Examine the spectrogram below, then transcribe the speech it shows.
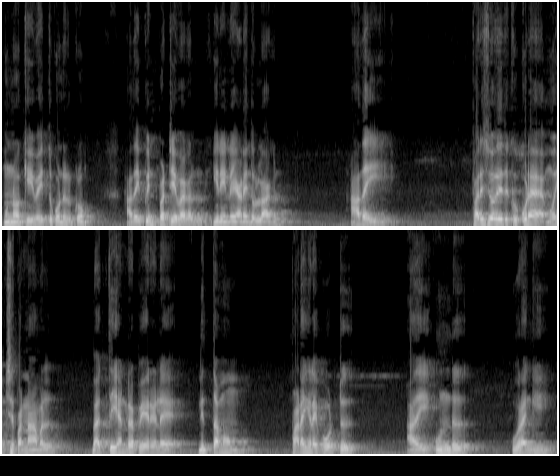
முன்னோக்கி வைத்து கொண்டிருக்கிறோம். அதை பின்பற்றியவர்கள் இறைநிலை அடைந்துள்ளார்கள். அதை பரிசோதித்துக்கு கூட முயற்சி பண்ணாமல் பக்தி என்ற பெயரிலே நித்தமும் படைகளை போட்டு அதை உண்டு உறங்கி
